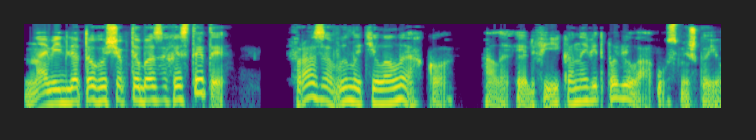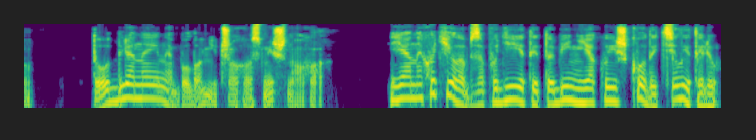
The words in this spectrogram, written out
Навіть для того, щоб тебе захистити. Фраза вилетіла легко, але Ельфійка не відповіла усмішкою. Тут для неї не було нічого смішного. Я не хотіла б заподіяти тобі ніякої шкоди, цілителю,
